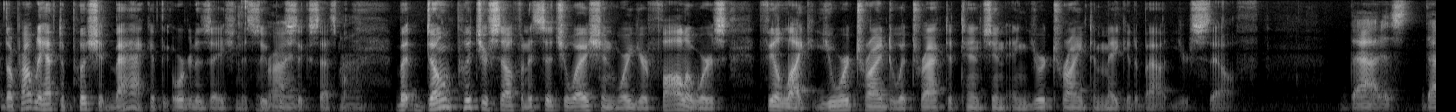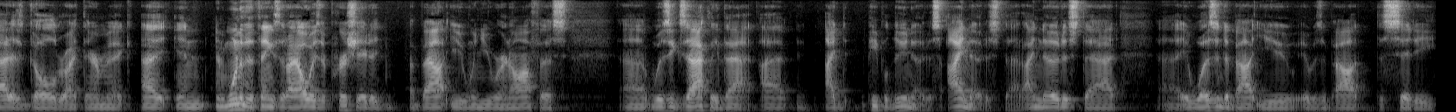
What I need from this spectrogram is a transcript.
they'll probably have to push it back if the organization is super right. successful. Right. But don't put yourself in a situation where your followers feel like you're trying to attract attention and you're trying to make it about yourself. That is that is gold right there, Mick. I, and and one of the things that I always appreciated about you when you were in office uh, was exactly that. I, I people do notice. I noticed that. I noticed that uh, it wasn't about you. It was about the city.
